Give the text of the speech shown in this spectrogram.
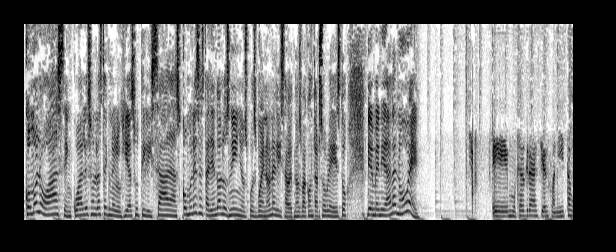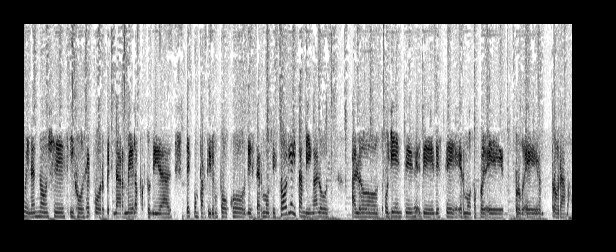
¿Cómo lo hacen? ¿Cuáles son las tecnologías utilizadas? ¿Cómo les está yendo a los niños? Pues bueno, Elizabeth nos va a contar sobre esto. Bienvenida a la nube. Eh, muchas gracias, Juanita. Buenas noches y José por brindarme la oportunidad de compartir un poco de esta hermosa historia y también a los a los oyentes de, este hermoso eh, eh, programa.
